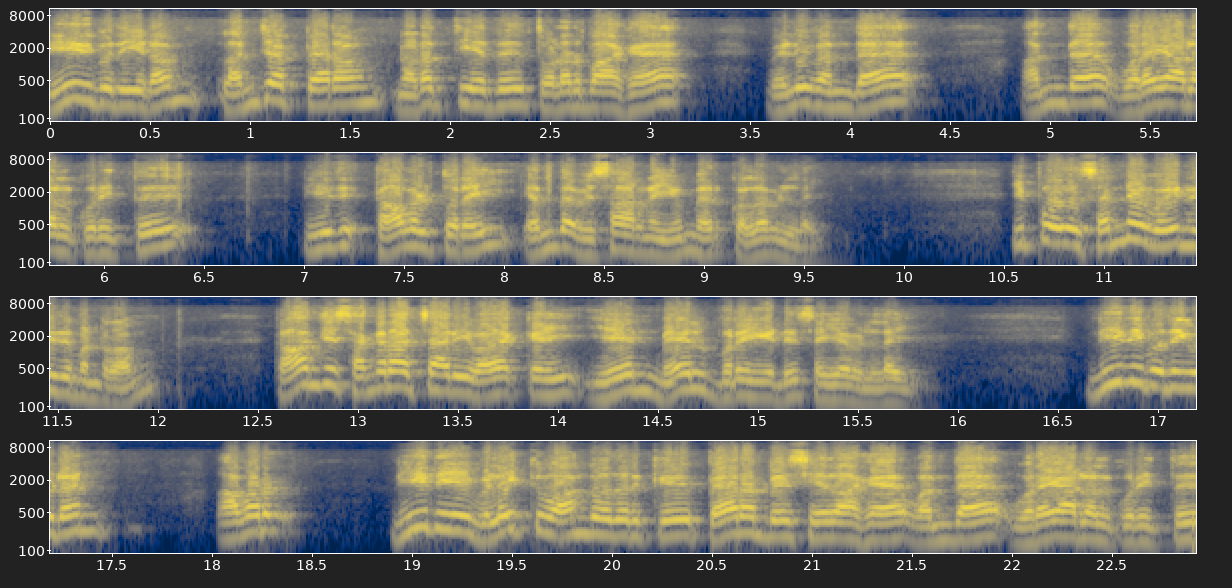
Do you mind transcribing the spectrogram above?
நீதிபதியிடம் லஞ்ச பேரம் நடத்தியது தொடர்பாக வெளிவந்த அந்த உரையாடல் குறித்து நீதி காவல்துறை எந்த விசாரணையும் மேற்கொள்ளவில்லை. இப்போது சென்னை உயர்நீதிமன்றம் காஞ்சி சங்கராச்சாரி வழக்கை ஏன் மேல்முறையீடு செய்யவில்லை? நீதிபதியுடன் அவர் நீதியை விலைக்கு வாங்குவதற்கு பேரம் பேசியதாக வந்த உரையாடல் குறித்து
